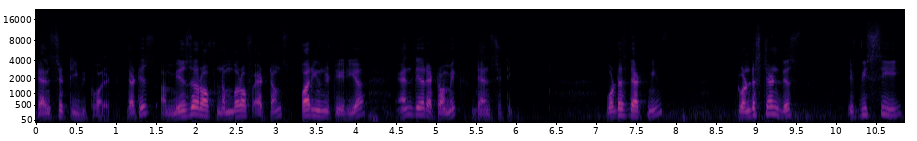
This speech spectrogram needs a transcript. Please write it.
density we call it that is a measure of number of atoms per unit area and their atomic density. What does that means? To understand this if we see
